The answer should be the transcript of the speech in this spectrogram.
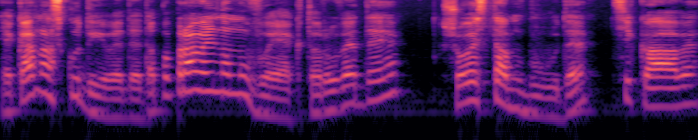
яка нас куди веде? Та по правильному вектору веде. Щось там буде цікаве.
